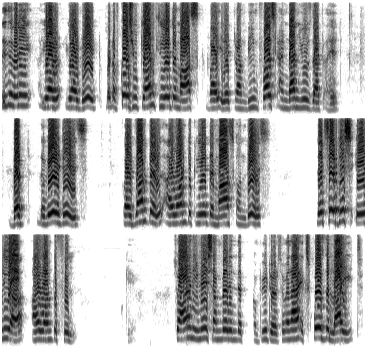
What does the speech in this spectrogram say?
This is very you are you are great but of course you can create a mask by electron beam first and then use that ahead. But the way it is for example I want to create a mask on this. Let us say this area I want to fill. Okay. So I have an image somewhere in the computer. So when I expose the light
